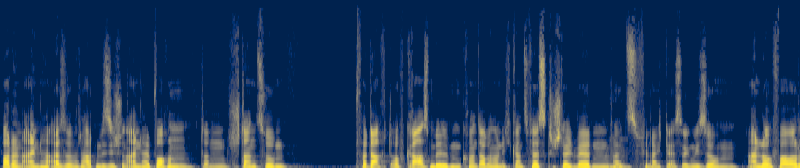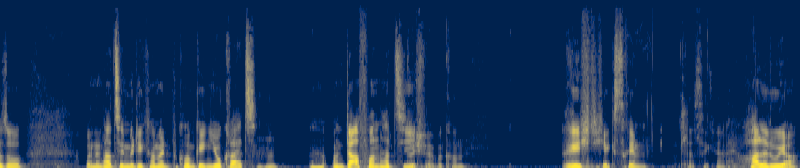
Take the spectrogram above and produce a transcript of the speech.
war dann ein, also da hatten wir sie schon eineinhalb Wochen, dann stand so ein Verdacht auf Grasmilben, konnte aber noch nicht ganz festgestellt werden, weil es vielleicht erst irgendwie so im Anlauf war oder so. Und dann hat sie ein Medikament bekommen gegen Juckreiz. Und davon hat sie Durchfall bekommen. richtig extrem. Klassiker. Halleluja.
